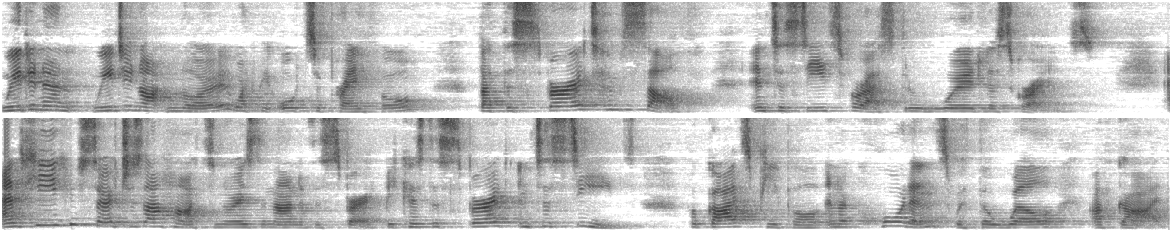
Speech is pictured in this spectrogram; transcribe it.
We do, not, we do not know what we ought to pray for, but the Spirit Himself intercedes for us through wordless groans. And He who searches our hearts knows the mind of the Spirit, because the Spirit intercedes for God's people in accordance with the will of God.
